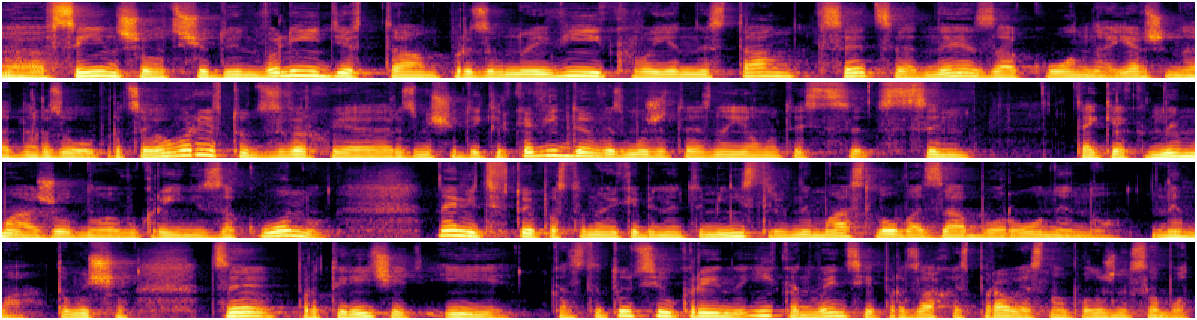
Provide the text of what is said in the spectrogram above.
Е, Все інше, от щодо інвалідів, там призовний вік, воєнний стан, все це незаконно. Я вже неодноразово про це говорив. Тут зверху я розміщу декілька відео, ви зможете ознайомитись з з цим, так як нема жодного в Україні закону. Навіть в той постанові Кабінету міністрів нема слова заборонено. Нема. Тому що це протирічить і Конституції України, і Конвенції про захист прав і основоположних свобод,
